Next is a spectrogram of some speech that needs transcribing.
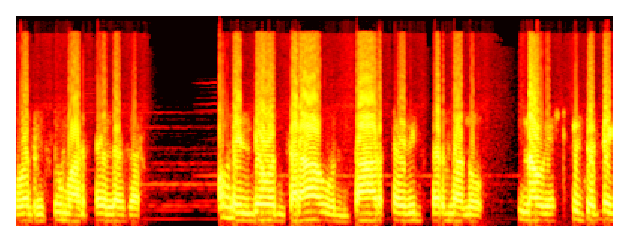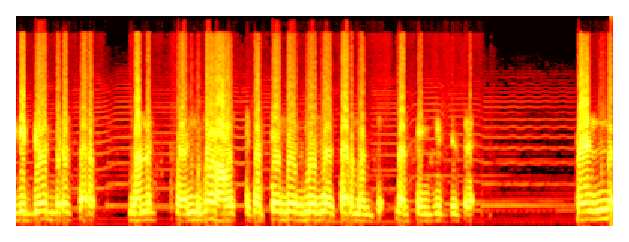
ಫೋನ್ ರಿಸೀವ್ ಮಾಡ್ತಾ ಇಲ್ಲ ಸರ್ ಅವಳು ಇಲ್ದೆ ಒಂಥರ ಉದ್ದಾಡ್ತಾ ಇದ್ದೀನಿ ಸರ್ ನಾನು. ನಾವು ಎಷ್ಟು ಜೊತೆಗಿದ್ದೀವಿ ಅಂದ್ರೆ ಸರ್ ನನಗ್ ಫ್ರೆಂಡ್ಗಳ ಅವಶ್ಯಕತೆ ಇರ್ಲಿಲ್ಲ ಸರ್ ನನ್ ನನ್ ತಂಗಿದ್ದಿದ್ರೆ ಫ್ರೆಂಡ್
